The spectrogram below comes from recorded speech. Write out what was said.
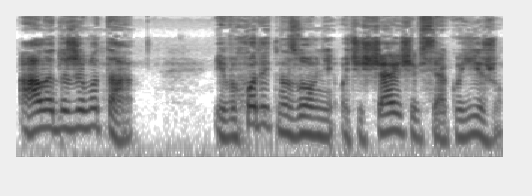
але до живота, і виходить назовні, очищаючи всяку їжу.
